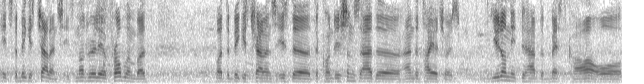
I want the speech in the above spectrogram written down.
it's the biggest challenge. It's not really a problem, but but the biggest challenge is the, the conditions and the, and the tire choice. You don't need to have the best car or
